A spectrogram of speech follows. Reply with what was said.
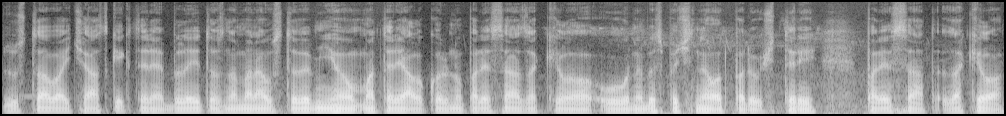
zůstávají částky, které byly, to znamená u stavebního materiálu korunu 50 za kilo, u nebezpečného odpadu 4,50 za kilo.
